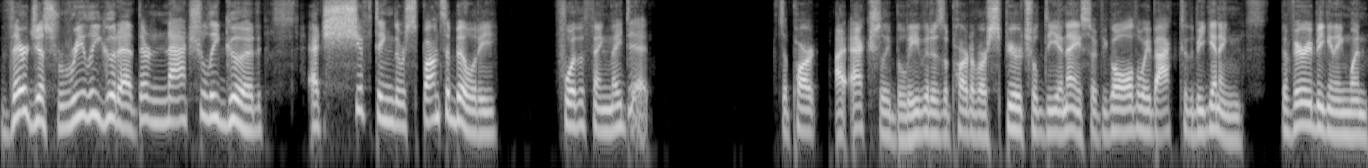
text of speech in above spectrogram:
They're just really good at it. They're naturally good at shifting the responsibility for the thing they did. It's a part, I actually believe it is a part of our spiritual DNA. So if you go all the way back to the beginning, the very beginning when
